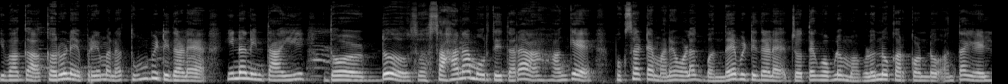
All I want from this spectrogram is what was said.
ಇವಾಗ ಕರುಣೆ, ಪ್ರೇಮನ ತುಂಬಿಟ್ಟಿದ್ದಾಳೆ ಇನ್ನು ನಿನ್ನ ತಾಯಿ ದೊಡ್ಡ ಸಹನಾ ಮೂರ್ತಿ ಥರ ಹಾಗೆ ಪುಕ್ಸಟ್ಟೆ ಮನೆ ಒಳಗೆ ಬಂದೇ ಬಿಟ್ಟಿದ್ದಾಳೆ. ಜೊತೆಗೆ ಒಬ್ಳು ಮಗಳನ್ನು ಕರ್ಕೊಂಡು ಅಂತ ಹೇಳಿ,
